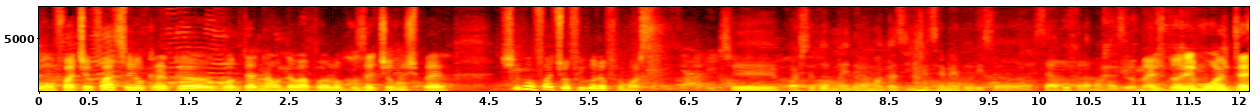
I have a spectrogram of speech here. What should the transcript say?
vom face față, eu cred că vom termina undeva pe locul 10-11 și vom face o figură frumoasă. Ce așteptări mai ai de la magazin? Ce ți-ai mai dori să se aducă la magazin? Eu mi-aș dori multe.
